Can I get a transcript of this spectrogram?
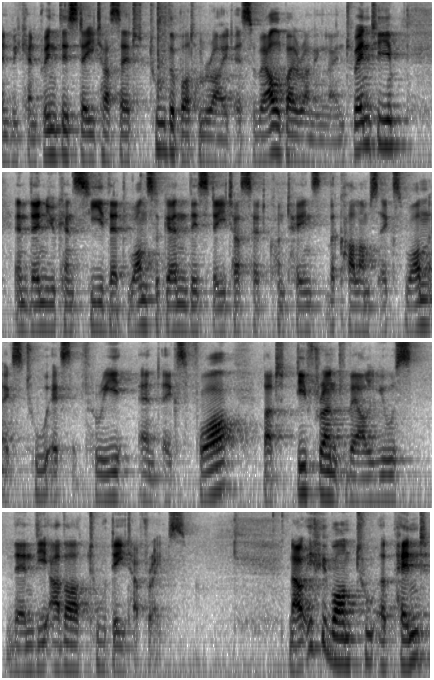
And we can print this data set to the bottom right as well by running line 20. And then you can see that once again, this data set contains the columns x1, x2, x3, and x4, but different values than the other two data frames. Now, if we want to append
